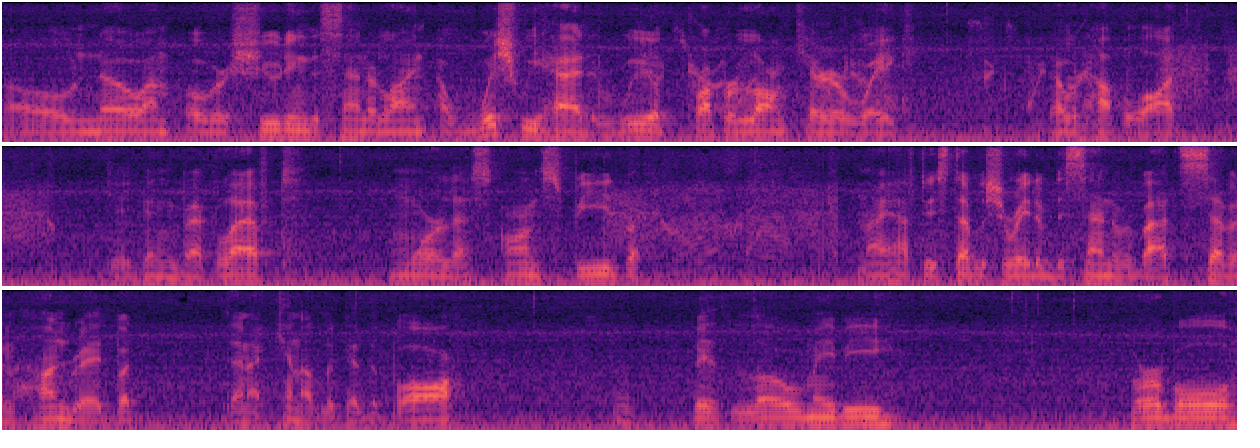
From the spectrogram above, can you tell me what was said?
Oh no I'm overshooting the center line. I wish we had a real proper long carrier wake. That would help a lot. Okay getting back left more or less on speed but now I have to establish a rate of descent of about 700 but then I cannot look at the ball. A bit low maybe. Verbal.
